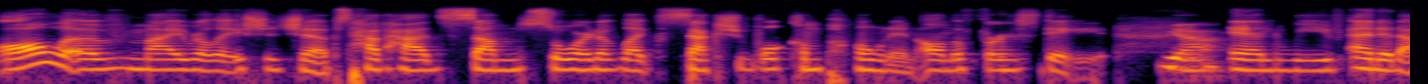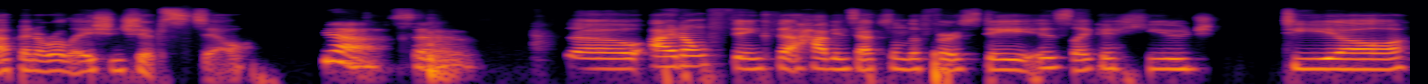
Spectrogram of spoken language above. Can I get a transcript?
all of my relationships have had some sort of like sexual component on the first date Yeah. and we've ended up in a relationship still Yeah. So so I don't think that having sex on the first date is like a huge deal.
